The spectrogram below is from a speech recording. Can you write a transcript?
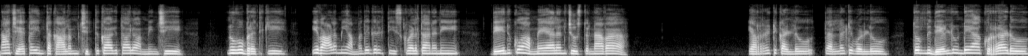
నా చేత ఇంతకాలం చిత్తు కాగితాలు అమ్మించి నువ్వు బ్రతికి ఇవాళ మీ అమ్మ దగ్గరికి తీసుకువెళ్తానని దేనికో అమ్మేయాలని చూస్తున్నావా? ఎర్రటి కళ్ళు తెల్లటి ఒళ్ళు తొమ్మిదేళ్ళుండే ఆ కుర్రాడు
